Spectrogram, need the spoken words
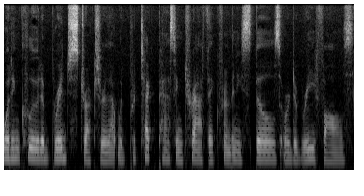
would include a bridge structure that would protect passing traffic from any spills or debris falls.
